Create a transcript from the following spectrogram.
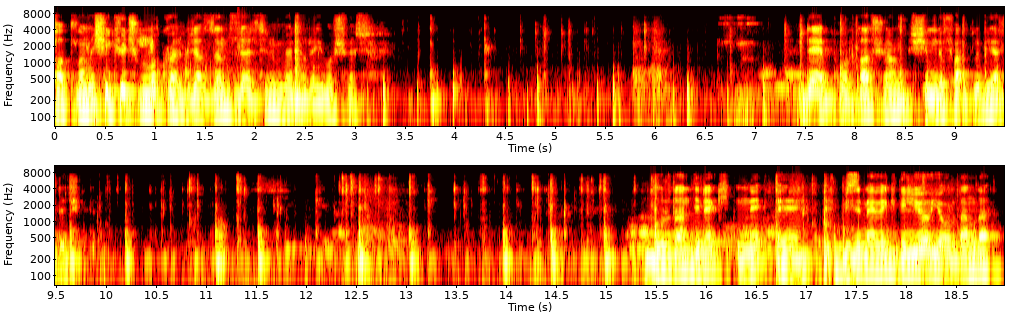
Patlamış 2-3 blok var. Birazdan düzeltirim ben orayı boş ver. De portal şu an şimdi farklı bir yerde çıktı. Buradan direkt ne, e, bizim eve gidiliyor ya oradan da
